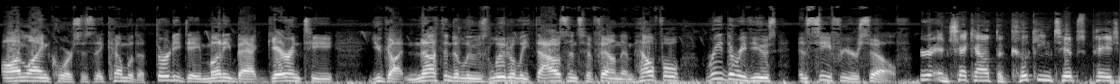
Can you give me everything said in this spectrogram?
online courses. They come with a 30 day money back guarantee. You got nothing to lose. Literally thousands have found them helpful. Read the reviews and see for yourself. And check out the cooking tips page.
